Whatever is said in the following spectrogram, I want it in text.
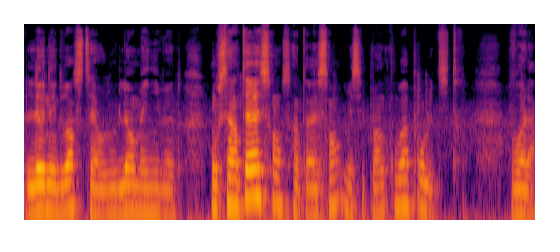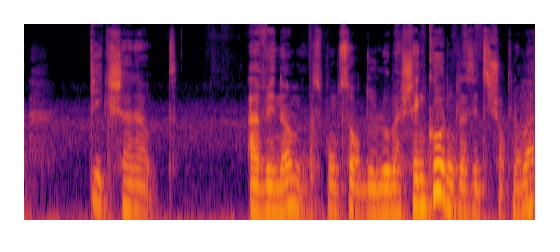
Leon Edwards c'était en main event. Donc c'est intéressant, c'est intéressant, mais c'est pas un combat pour le titre. Voilà. Big shout out à Venom, sponsor de Lomachenko, donc là c'est t-shirt Loma,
